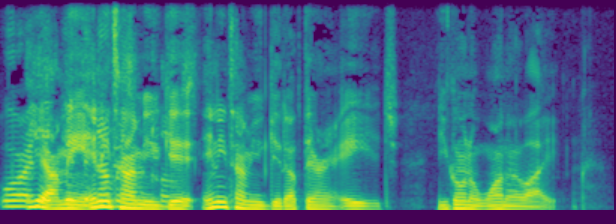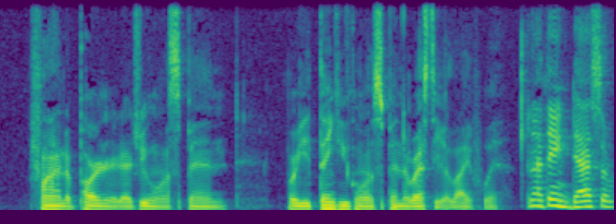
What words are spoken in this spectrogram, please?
Or yeah, I mean, anytime you close. get anytime you get up there in age, you're gonna want to like find a partner that you're gonna spend or you think you're gonna spend the rest of your life with. And I think that's a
